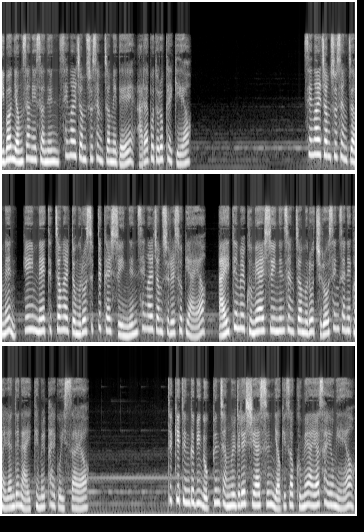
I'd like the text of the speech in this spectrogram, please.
이번 영상에서는 생활점수 상점에 대해 알아보도록 할게요. 생활점수 상점은 게임 내 특정 활동으로 습득할 수 있는 생활점수를 소비하여 아이템을 구매할 수 있는 상점으로 주로 생산에 관련된 아이템을 팔고 있어요. 특히 등급이 높은 작물들의 씨앗은 여기서 구매하여 사용해요.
